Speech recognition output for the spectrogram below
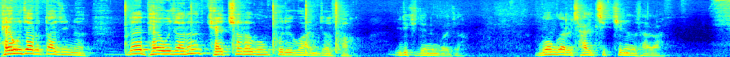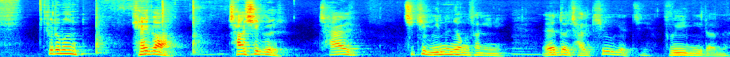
배우자로 따지면 내 배우자는 개처럼 웅크리고 앉아서 이렇게 되는 거죠. 무언가를 잘 지키는 사람. 그러면 걔가 자식을 잘 지키고 있는 형상이니 애들 잘 키우겠지. 부인이라면.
